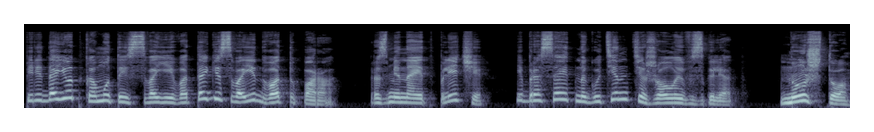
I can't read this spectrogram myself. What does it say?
Передает кому-то из своей ватаги свои два топора. Разминает плечи и бросает на Гутин тяжелый взгляд. «Ну что,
